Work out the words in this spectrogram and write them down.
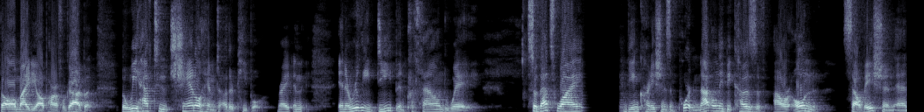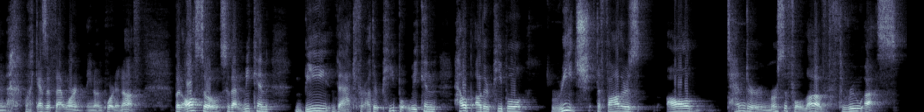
the almighty, all powerful God, but but we have to channel him to other people, right? And in a really deep and profound way. So that's why the incarnation is important, not only because of our own salvation and like as if that weren't, you know, important enough, but also so that we can be that for other people. We can help other people reach the Father's all tender and merciful love through us.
